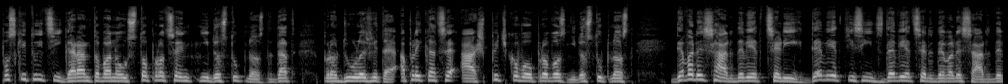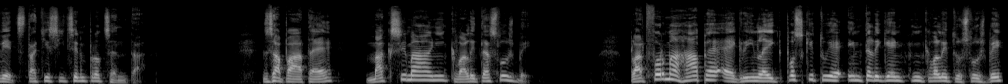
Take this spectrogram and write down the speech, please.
poskytující garantovanou 100% dostupnost dat pro důležité aplikace a špičkovou provozní dostupnost 99,9999 procenta. Za páté, maximální kvalita služby. Platforma HPE GreenLake poskytuje inteligentní kvalitu služby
